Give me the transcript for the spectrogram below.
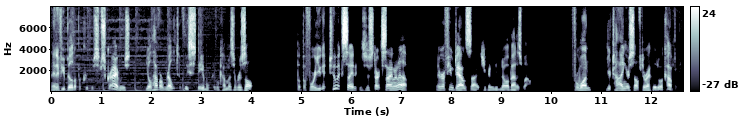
And if you build up a group of subscribers, you'll have a relatively stable income as a result. But before you get too excited and just start signing up, there are a few downsides you're going to need to know about as well. For one, you're tying yourself directly to a company.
